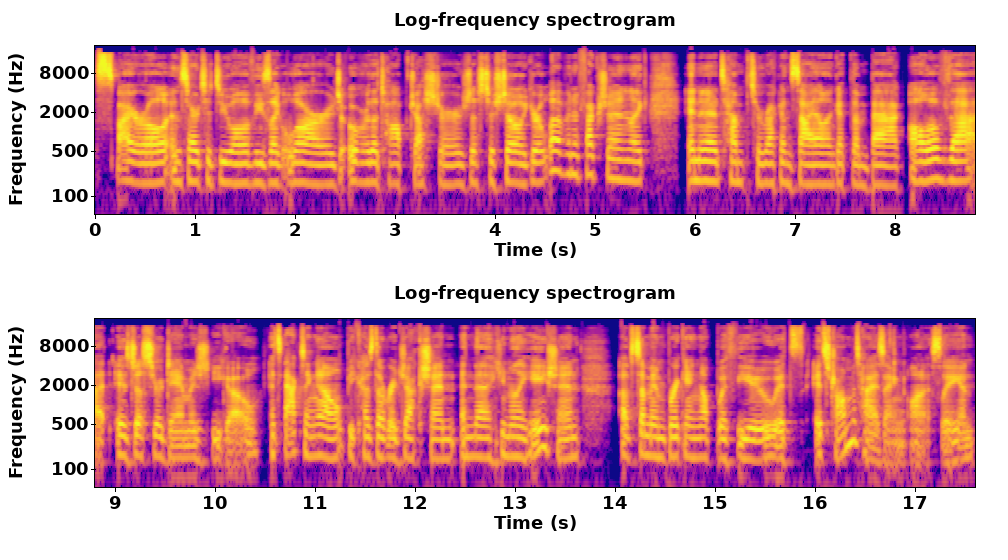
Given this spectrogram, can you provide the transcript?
spiral and start to do all of these like large over the top gestures just to show your love and affection, like in an attempt to reconcile and get them back. All of that is just your damaged ego. It's acting out because the rejection and the humiliation of someone breaking up with you, it's, it's traumatizing, honestly. And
